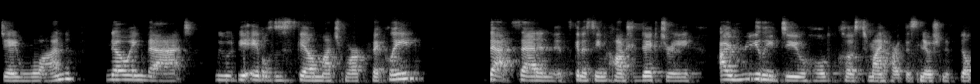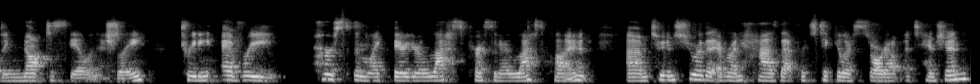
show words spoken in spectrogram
day one, knowing that we would be able to scale much more quickly. That said, and it's going to seem contradictory, I really do hold close to my heart this notion of building not to scale initially, treating every person like they're your last person or last client um, to ensure that everyone has that particular startup attention.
